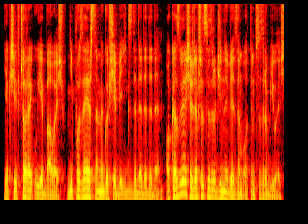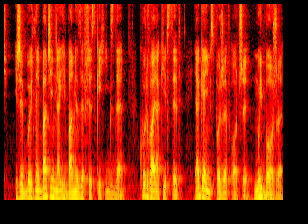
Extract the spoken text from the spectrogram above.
jak się wczoraj ujebałeś. Nie poznajesz samego siebie, xdddd. Okazuje się, że wszyscy z rodziny wiedzą o tym, co zrobiłeś. I że byłeś najbardziej najebany ze wszystkich, xd. Kurwa, jaki wstyd. Jak ja im spojrzę w oczy. Mój Boże.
